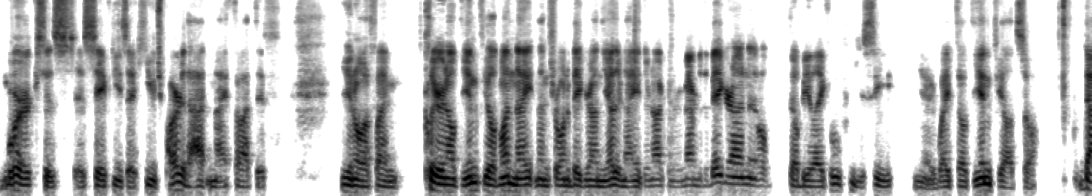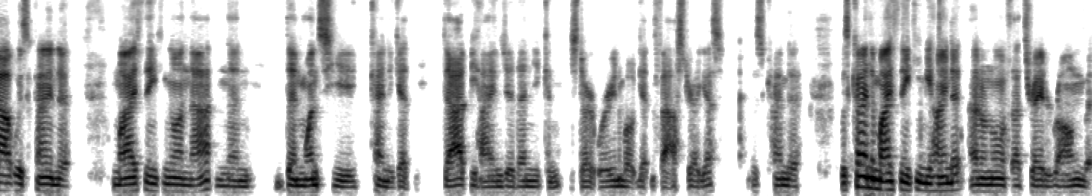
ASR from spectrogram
works is, is safety is a huge part of that. And I thought if, you know, if I'm clearing out the infield one night and then throwing a big run the other night, they're not going to remember the big run. It'll they'll be like, "Ooh, you see, you know, wiped out the infield." So that was kind of my thinking on that, and then then once you kind of get that behind you, then you can start worrying about getting faster. I guess Is kind of was kind of my thinking behind it. I don't know if that's right or wrong, but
